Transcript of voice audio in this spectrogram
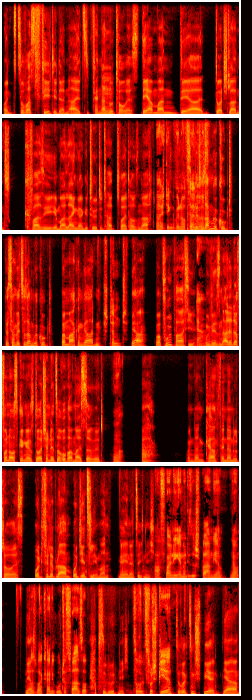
Und sowas fehlt dir dann als Fernando Mhm. Torres, der Mann, der Deutschland quasi im Alleingang getötet hat 2008. Ja, ich denke, wenn auch Das haben wir zusammen geguckt. Das haben wir zusammen geguckt. Bei Marc im Garten. Stimmt. Ja, war Poolparty. Ja. Und wir sind alle davon ausgegangen, dass Deutschland jetzt Europameister wird. Ja. Ah. Und dann kam Fernando Torres. Und Philipp Lahm und Jens Lehmann. Wer erinnert sich nicht? Ah, vor allen Dingen immer diese Spanier. Ja. Ja. Das war keine gute Phase. Absolut nicht. Zurück zum Spiel. Zurück zum Spiel. Ja.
